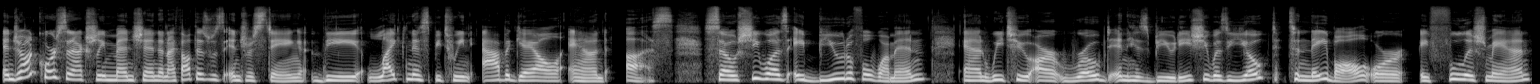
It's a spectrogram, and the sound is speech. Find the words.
And Jon Courson actually mentioned, and I thought this was interesting, the likeness between Abigail and us. So she was a beautiful woman, and we too are robed in his beauty. She was yoked to Nabal, or a foolish man.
